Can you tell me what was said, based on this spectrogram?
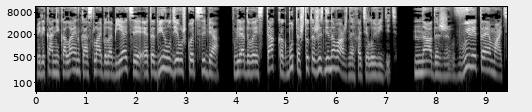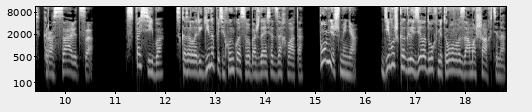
Великан Николаенко ослабил объятия и отодвинул девушку от себя, вглядываясь так, как будто что-то жизненно важное хотел увидеть. «Надо же, вылитая мать, красавица!» «Спасибо», — сказала Регина, потихоньку освобождаясь от захвата. «Помнишь меня?» Девушка оглядела двухметрового зама Шахтина.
